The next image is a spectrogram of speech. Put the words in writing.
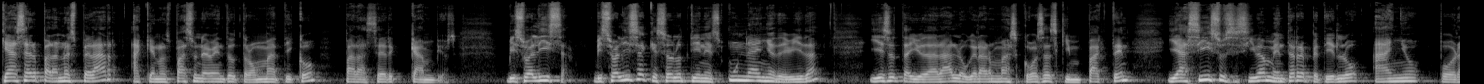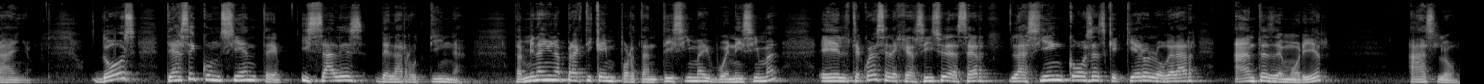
¿Qué hacer para no esperar a que nos pase un evento traumático para hacer cambios? Visualiza, visualiza que solo tienes un año de vida y eso te ayudará a lograr más cosas que impacten y así sucesivamente repetirlo año por año. Dos, te hace consciente y sales de la rutina. También hay una práctica importantísima y buenísima. El, ¿Te acuerdas el ejercicio de hacer las 100 cosas que quiero lograr antes de morir? Hazlo.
